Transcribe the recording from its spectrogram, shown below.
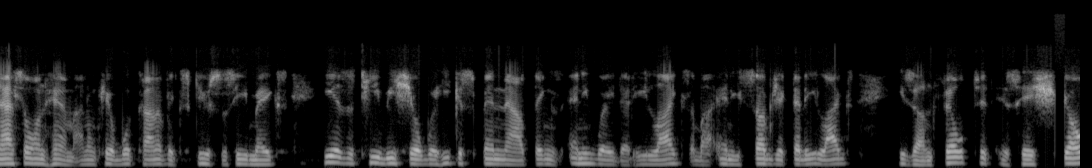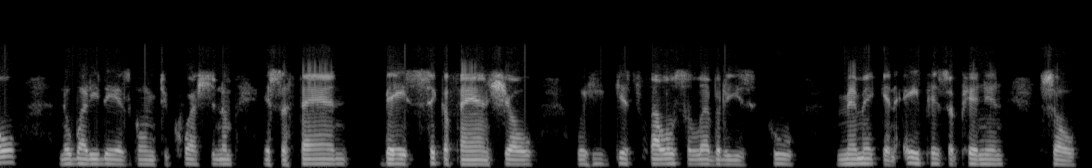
that's on him. I don't care what kind of excuses he makes. He has a TV show where he can spin out things any way that he likes about any subject that he likes. He's unfiltered. It's his show. Nobody there is going to question him. It's a fan based sycophant show where he gets fellow celebrities who mimic and ape his opinion. So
